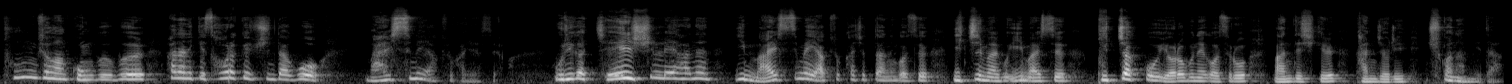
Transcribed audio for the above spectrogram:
풍성한 공급을 하나님께서 허락해 주신다고 말씀에 약속하셨어요. 우리가 제일 신뢰하는 이 말씀에 약속하셨다는 것을 잊지 말고 이 말씀 붙잡고 여러분의 것으로 만드시길 간절히 축원합니다.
